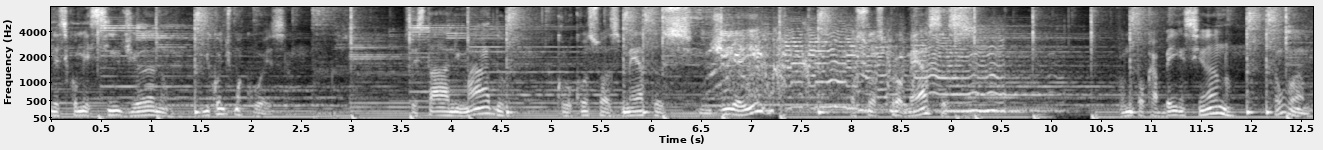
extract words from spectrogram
nesse comecinho de ano. Me conte uma coisa. Você está animado? Colocou suas metas em dia aí? As suas promessas? Vamos tocar bem esse ano? Então vamos.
